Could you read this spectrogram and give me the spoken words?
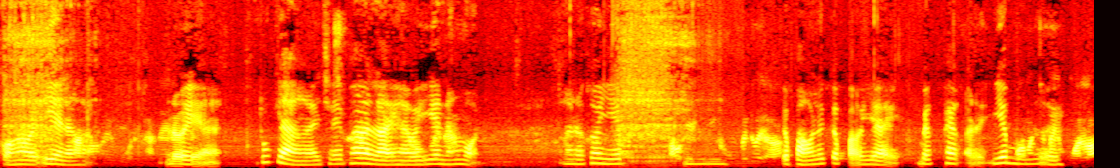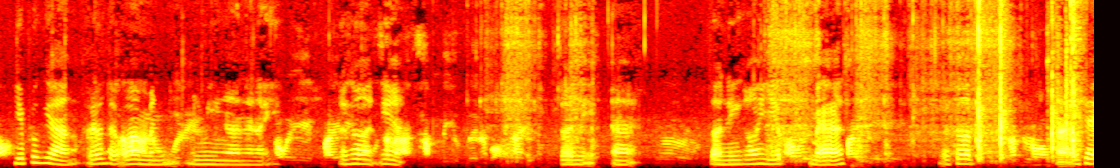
ของฮาวายเอียนนะคะโดยอะทุกอย่างอะใช้ผ้าลายฮาวายเอียนทั้งหมดอะ แล้วก็เย็บเอาเอกที่คุมไปด้วยเหรอกระเป๋าเล็กกระเป๋าใหญ่แบ็คแพ็คอะไรเย็บหมดมันเลจะไปยหัวเราะเย็บทุกอย่างแล้วแต่ว่ามันมันมีงานอะไรเอาเอกไปแล้วก็เนี่ยทำไม่หยุดเลยนะบอกให้ตอนนี้อะเออตอนนี้ก็เย็บเอาเอกแมสไปแล้วก็รับรองอะไม่ใช่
